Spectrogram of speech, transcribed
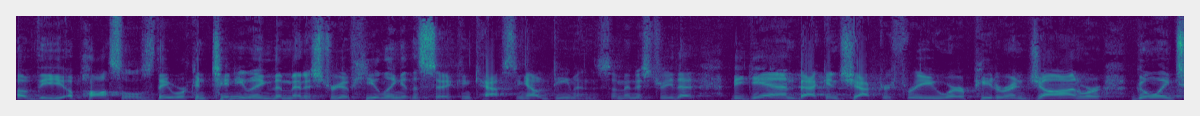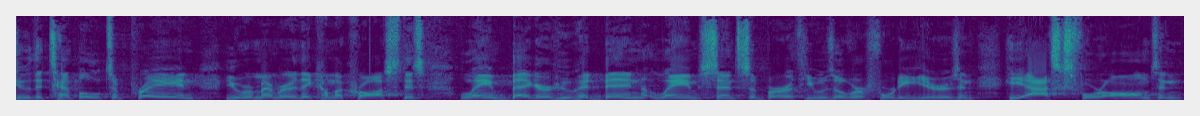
of the apostles. They were continuing the ministry of healing the sick and casting out demons, a ministry that began back in chapter 3, where Peter and John were going to the temple to pray. And you remember they come across this lame beggar who had been lame since birth. He was over 40 years, and he asks for alms. And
